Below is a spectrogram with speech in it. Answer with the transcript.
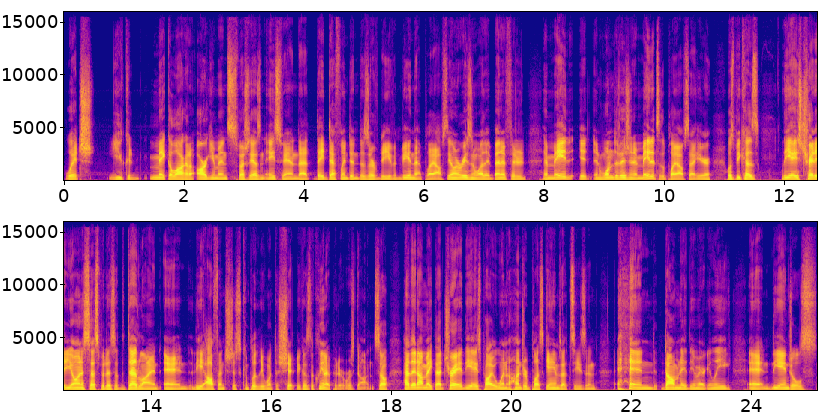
which you could make a lot of arguments, especially as an A's fan, that they definitely didn't deserve to even be in that playoffs. The only reason why they benefited and made it in one division and made it to the playoffs that year was because the A's traded Yoenis Cespedes at the deadline, and the offense just completely went to shit because the cleanup hitter was gone. So had they not make that trade, the A's probably win 100 plus games that season and dominate the American League. And the Angels,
